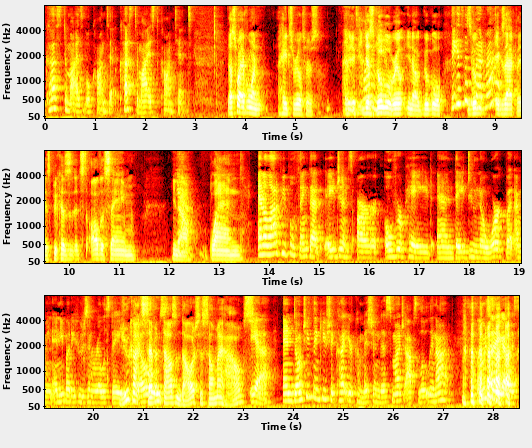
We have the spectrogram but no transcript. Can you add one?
customizable content customized content That's why everyone hates realtors. if you just you. Google real, you know, Google. They get such a bad rap. Exactly. It's because it's all the same, you know, Yeah. bland. And a lot of people think that agents are overpaid and they do no work, but I mean anybody who's in real estate. You got knows- seven thousand dollars to sell my house. Yeah. And don't you think you should cut your commission this much? Absolutely not. Let me tell you guys.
